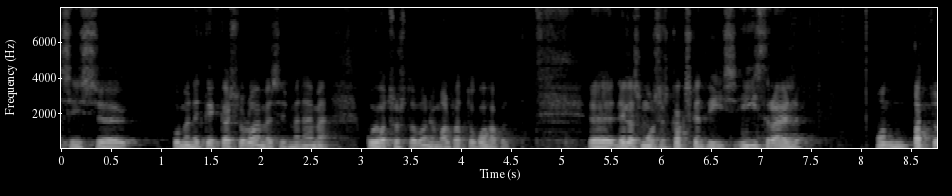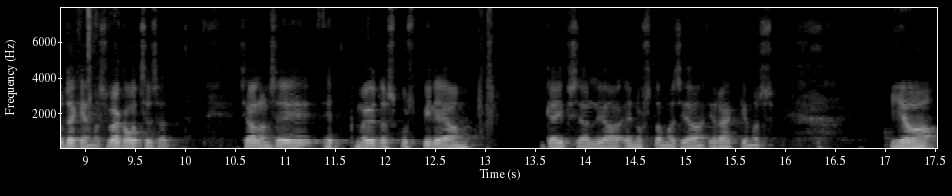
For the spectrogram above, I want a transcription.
siis kui me neid kõiki asju loeme, siis me näeme, kui otsustav on jumal patu koha pealt Eh, neljas Mooses kakskümmend viis, Iisrael on pattu tegemas väga otseselt. seal on see hetk möödas, kus Pileam käib seal ja ennustamas ja, ja rääkimas. ja,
